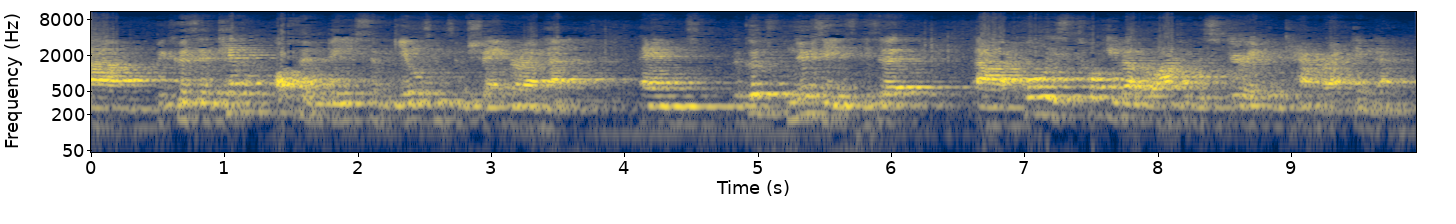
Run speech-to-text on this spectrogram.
um, because there can often be some guilt and some shame around that. And the good news is, is that uh, Paul is talking about the life of the Spirit and counteracting that.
